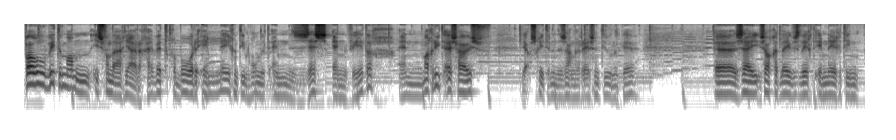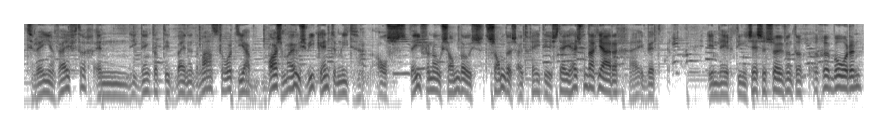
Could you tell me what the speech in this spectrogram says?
Paul Witteman is vandaag jarig. Hij werd geboren in 1946. En Margriet Eshuis, ja, schitterende zangeres natuurlijk, hè. Eh, zij zag het levenslicht in 1952 en ik denk dat dit bijna de laatste wordt. Ja, Bas Muis, wie kent hem niet? Als Stefano Sandos, Sanders uit GTST. Hij is vandaag jarig. Hij werd in 1976 geboren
